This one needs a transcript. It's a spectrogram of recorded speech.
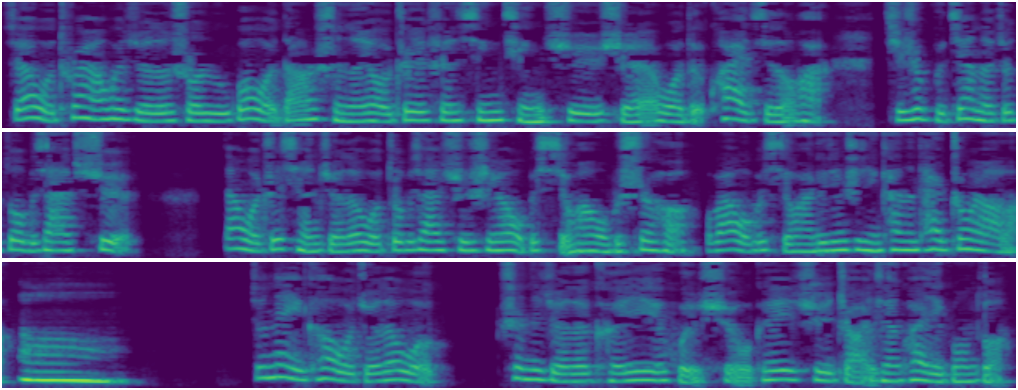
所以我突然会觉得说，如果我当时能有这一份心情去学我的会计的话，其实不见得就做不下去。但我之前觉得我做不下去，是因为我不喜欢，我不适合，我把我不喜欢这件事情看得太重要了。哦，就那一刻，我觉得我甚至觉得可以回去，我可以去找一些会计工作，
